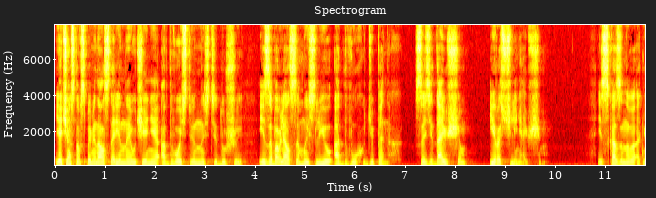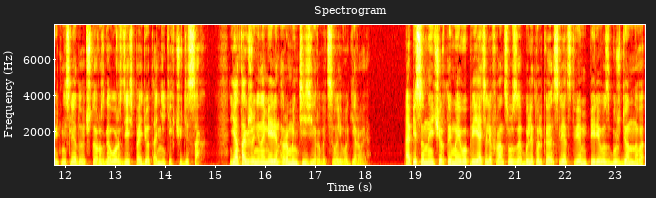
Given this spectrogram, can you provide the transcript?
я часто вспоминал старинное учение о двойственности души и забавлялся мыслью о двух дюпенах – созидающем и расчленяющем. Из сказанного отнюдь не следует, что разговор здесь пойдет о неких чудесах. Я также не намерен романтизировать своего героя. Описанные черты моего приятеля-француза были только следствием перевозбужденного,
